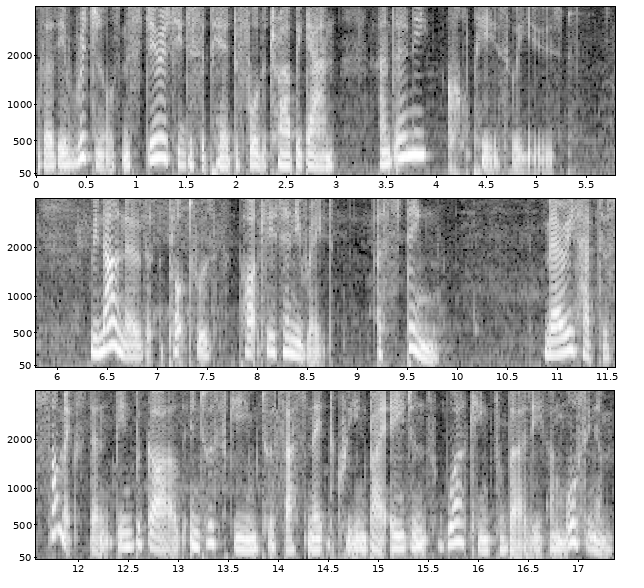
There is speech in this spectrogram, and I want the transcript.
Although the originals mysteriously disappeared before the trial began, and only copies were used. We now know that the plot was, partly at any rate, a sting. Mary had to some extent been beguiled into a scheme to assassinate the Queen by agents working for Burleigh and Walsingham.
